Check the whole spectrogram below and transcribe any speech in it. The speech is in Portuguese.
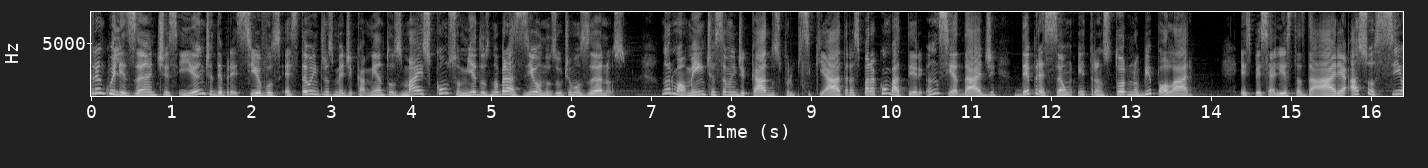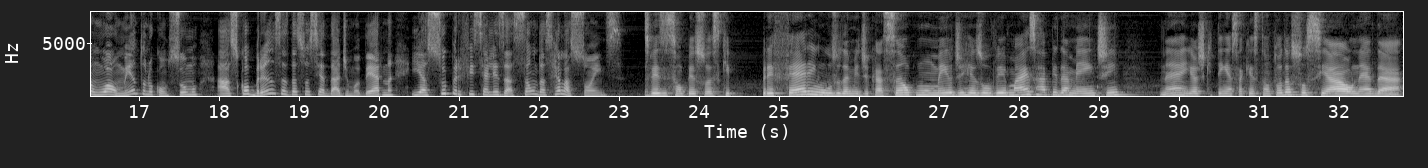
Tranquilizantes e antidepressivos estão entre os medicamentos mais consumidos no Brasil nos últimos anos. Normalmente são indicados por psiquiatras para combater ansiedade, depressão e transtorno bipolar. Especialistas da área associam o aumento no consumo às cobranças da sociedade moderna e à superficialização das relações. Às vezes são pessoas que preferem o uso da medicação como um meio de resolver mais rapidamente né? E eu acho que tem essa questão toda social, né? Da,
